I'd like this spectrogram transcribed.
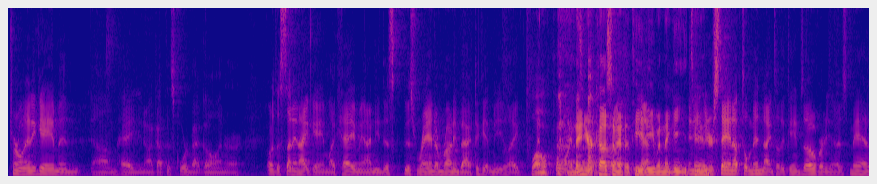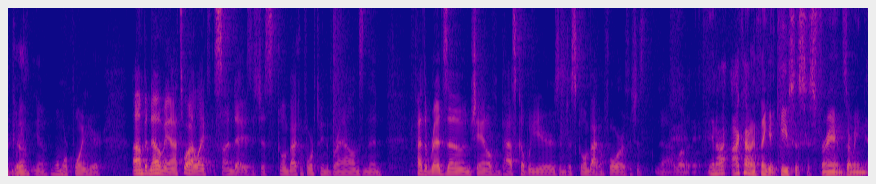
turn on any game and um, hey, you know, I got this quarterback going, or or the Sunday night game, like, hey, man, I need this this random running back to get me like twelve points. And then you're cussing at the TV Yeah. when they get you and ten. you're staying up till midnight until the game's over. You know, just man, you know, one more point here. Um, but no, man, that's why I like Sundays. It's just going back and forth between the Browns, and then I've had the Red Zone channel for the past couple years, and just going back and forth. It's just, yeah, I love it. And I, I kind of think it keeps us as friends. I mean,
